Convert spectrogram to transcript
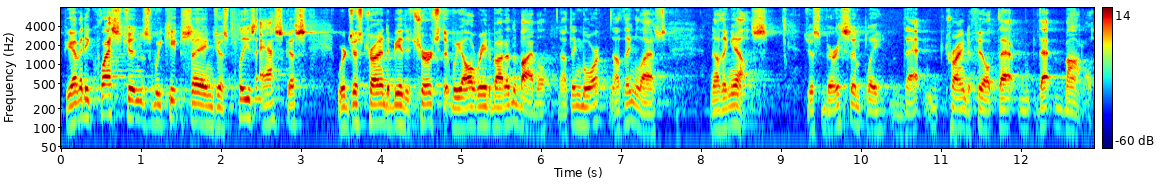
If you have any questions, we keep saying just please ask us. We're just trying to be the church that we all read about in the Bible. Nothing more, nothing less, nothing else. Just very simply that trying to fill that that model.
